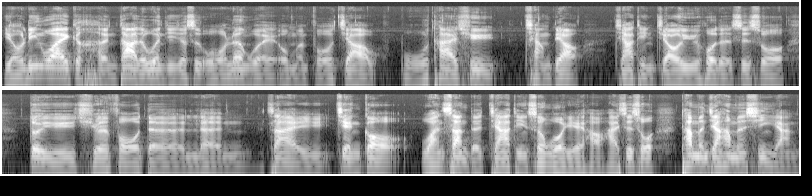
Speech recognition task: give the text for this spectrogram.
有另外一个很大的问题，就是我认为我们佛教不太去强调。家庭教育，或者是说，对于学佛的人，在建构完善的家庭生活也好，还是说他们将他们的信仰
